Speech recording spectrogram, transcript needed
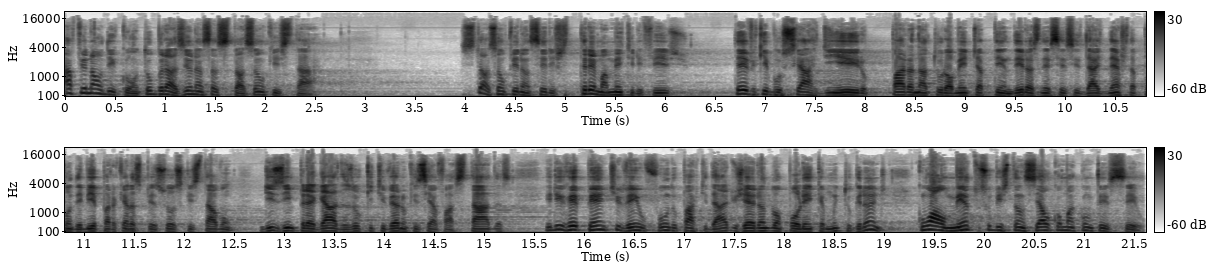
Afinal de contas, o Brasil nessa situação que está, situação financeira extremamente difícil, teve que buscar dinheiro para naturalmente atender as necessidades nesta pandemia para aquelas pessoas que estavam desempregadas ou que tiveram que ser afastadas. E de repente vem o fundo partidário gerando uma polêmica muito grande, com um aumento substancial como aconteceu.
